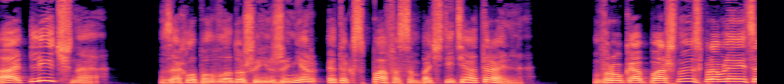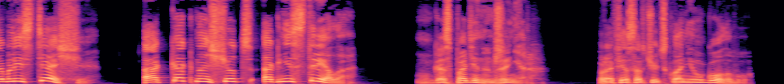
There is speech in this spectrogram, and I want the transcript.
«Отлично!» — захлопал в ладоши инженер, этак с пафосом почти театрально. «В рукопашную справляется блестяще. А как насчет огнестрела?» «Господин инженер», — профессор чуть склонил голову,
